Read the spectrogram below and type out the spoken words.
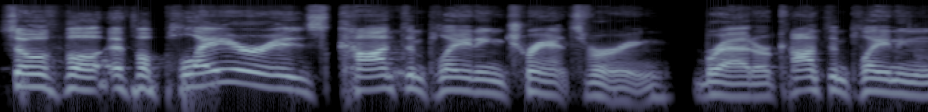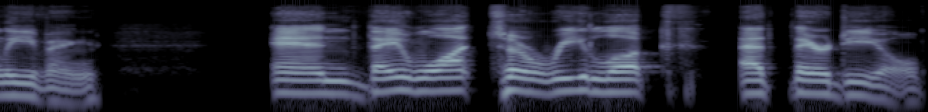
So if a if a player is contemplating transferring, Brett, or contemplating leaving, and they want to relook at their deal,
